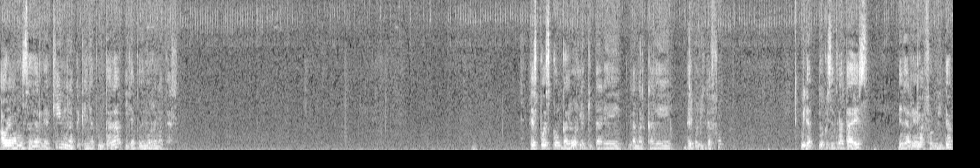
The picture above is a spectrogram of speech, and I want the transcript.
Ahora vamos a darle aquí una pequeña puntada y ya podemos rematar. Después con calor le quitaré la marca del bolígrafo. Mirad, lo que se trata es de darle la formita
